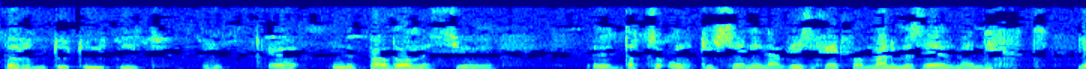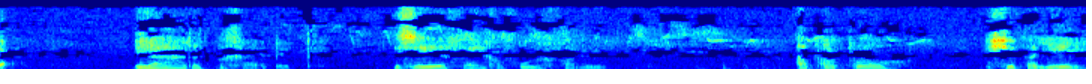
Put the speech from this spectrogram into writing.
waarom doet u het niet? Uh, pardon, monsieur. Uh, dat ze onkies zijn in aanwezigheid van mademoiselle mijn nicht. Ja, ja, dat begrijp ik. Zeer fijngevoelig van u. Apropos, chevalier.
